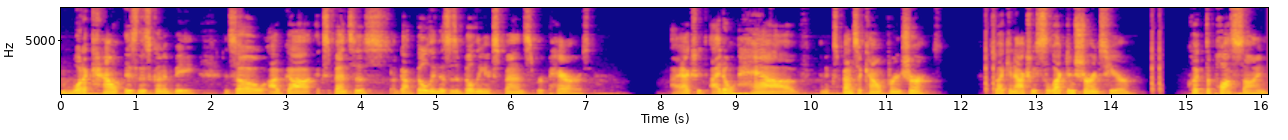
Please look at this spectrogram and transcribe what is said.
what account is this going to be. And so I've got expenses. I've got building. This is a building expense, repairs. I actually, I don't have an expense account for insurance. So I can actually select insurance here, click the plus sign,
